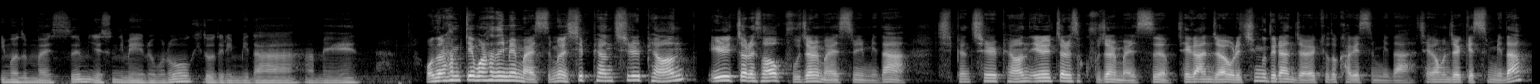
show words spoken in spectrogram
이 모든 말씀 예수님의 이름으로 기도드립니다. 아멘. 오늘 함께 볼 하나님의 말씀은 시편 7편 1절에서 9절 말씀입니다. 시편 7편 1절에서 9절 말씀. 제가 한 절, 우리 친구들이 한 절 교독하겠습니다. 제가 먼저 읽겠습니다.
